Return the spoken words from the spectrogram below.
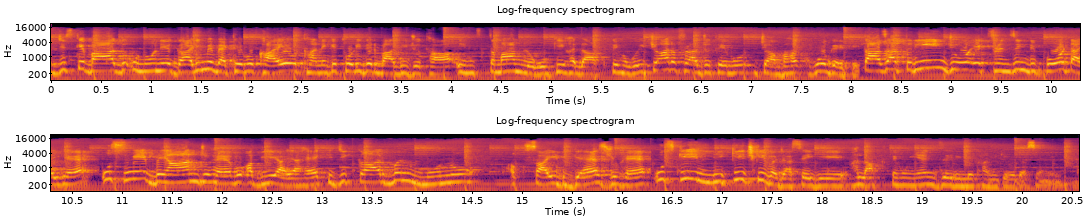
जिसके बाद उन्होंने गाड़ी में बैठे वो खाए और खाने के थोड़ी देर बाद ही जो था, इन तमाम लोगों की हलाकतें हो गई। चार अफराज जो थे वो जाम हो गए थे। ताज़ा तरीन जो एक फ्रेंसिंग रिपोर्ट आई है, उसमें बयान जो है वो अब ये आया है कि जी कार्बन मोनो ऑक्साइड गैस जो है, उसकी लीकेज की वजह से ये हलाकतें हुई हैं, जहरीले खाने की वजह से नहीं।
